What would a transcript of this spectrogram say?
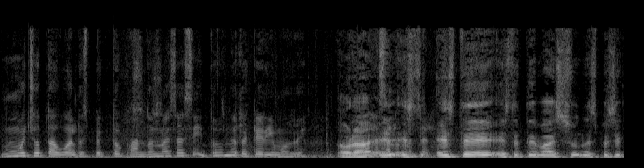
mucho tabú al respecto, cuando no es así, todos nos requerimos de... Ahora, el- este, este, este tema es una especie,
